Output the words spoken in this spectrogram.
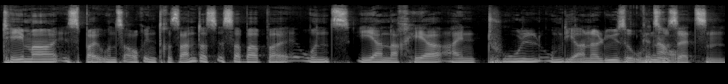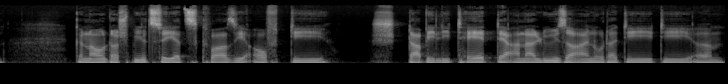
Thema ist bei uns auch interessant. Das ist aber bei uns eher nachher ein Tool, um die Analyse genau. umzusetzen. Genau, genau da spielst du jetzt quasi auf die Stabilität der Analyse ein oder die, die ähm,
